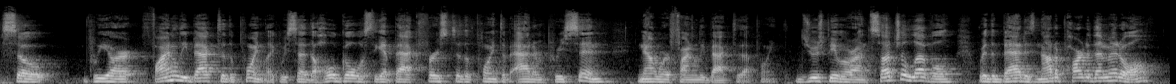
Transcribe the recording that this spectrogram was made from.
So we are finally back to the point, like we said, the whole goal was to get back first to the point of Adam pre sin. Now we're finally back to that point. The Jewish people are on such a level where the bad is not a part of them at all,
